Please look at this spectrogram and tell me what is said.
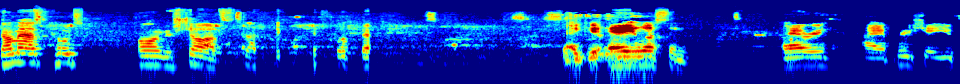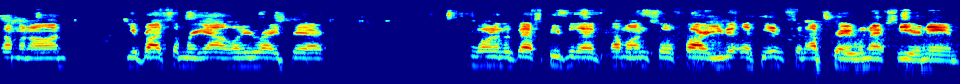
dumbass coach calling the shots. Thank you. Hey, listen, Harry, I appreciate you coming on. You brought some reality right there. One of the best people that have come on so far. You get like the instant upgrade when I see your name.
